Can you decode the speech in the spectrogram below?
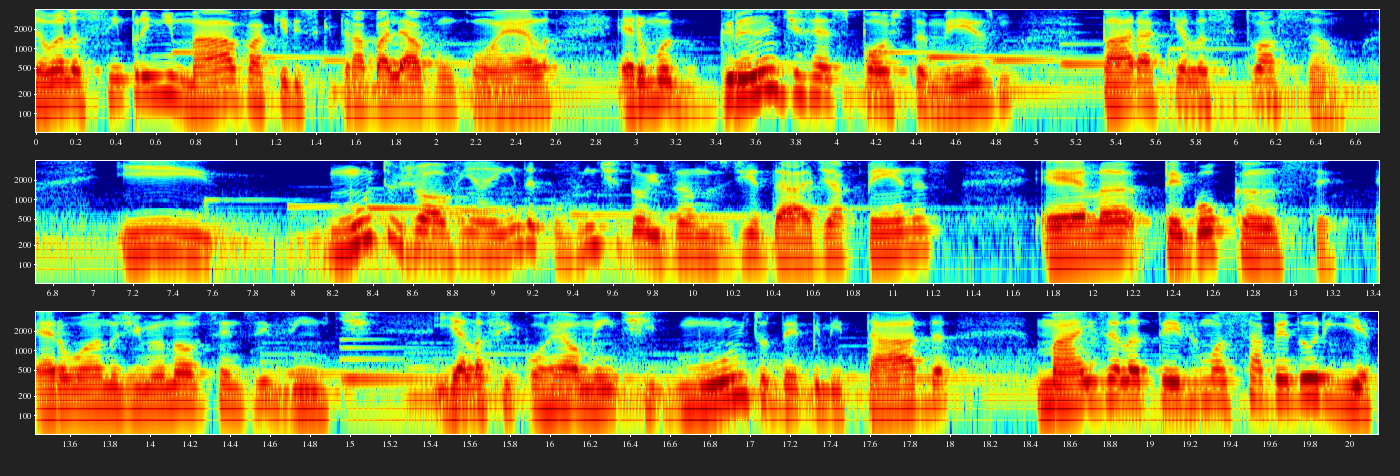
Então ela sempre animava aqueles que trabalhavam com ela, era uma grande resposta mesmo para aquela situação. E muito jovem ainda, com 22 anos de idade apenas, ela pegou câncer. Era o ano de 1920 e ela ficou realmente muito debilitada, mas ela teve uma sabedoria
